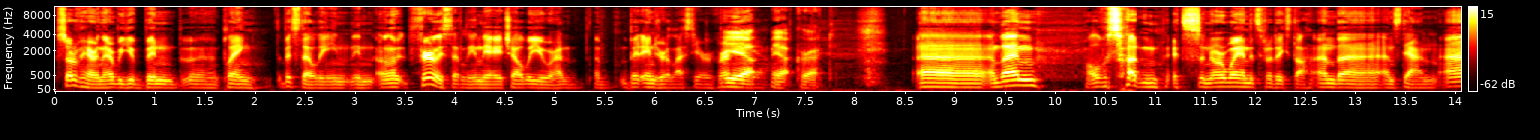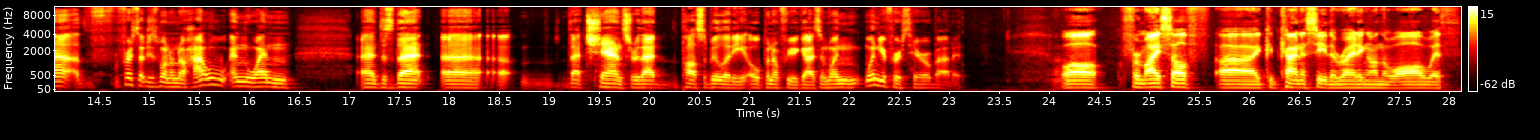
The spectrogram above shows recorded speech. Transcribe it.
sort of here and there, but you've been uh, playing a bit steadily in, in uh, fairly steadily in the AHL. But you were had a bit injured last year, correct? Yeah, yeah, yeah correct. Uh, and then all of a sudden it's Norway and it's Fredrikstad and uh, and Stjern. Uh, first, I just want to know how and when uh, does that uh, uh, that chance or that possibility open up for you guys, and when when you first hear about it? Well, for myself, uh, I could kind of see the writing on the wall with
